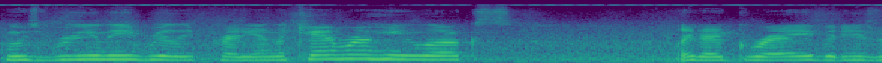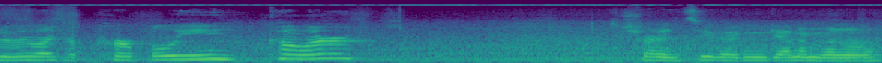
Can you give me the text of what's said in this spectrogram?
who's really, really pretty. In the camera, he looks like a gray, but he's really like a purpley color. Let's try and see if I can get him in a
